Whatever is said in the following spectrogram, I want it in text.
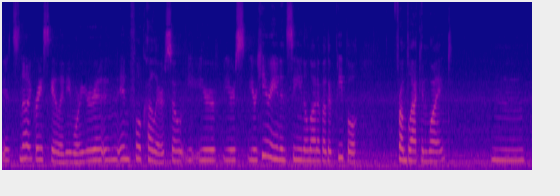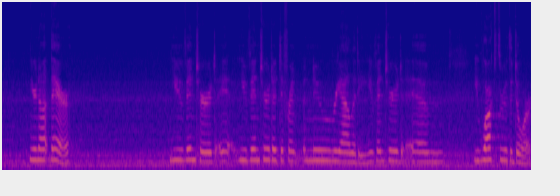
It's not grayscale anymore. You're in, in full color. So you're you're you're hearing and seeing a lot of other people from black and white. Mm, you're not there you've entered a, you've entered a different a new reality you've entered um, you walked through the door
